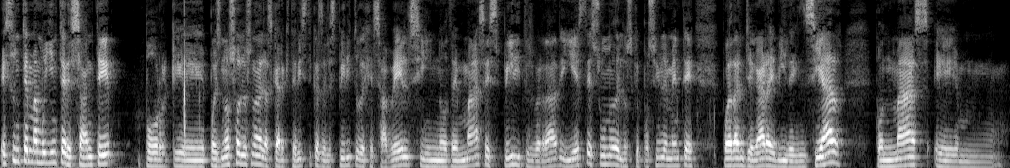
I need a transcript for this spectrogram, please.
es un tema muy interesante porque pues no solo es una de las características del espíritu de Jezabel, sino de más espíritus, ¿verdad? Y este es uno de los que posiblemente puedan llegar a evidenciar con más... Em,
